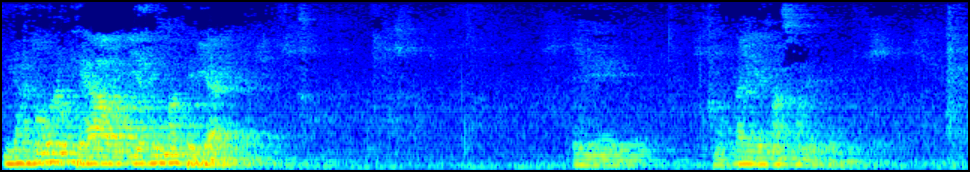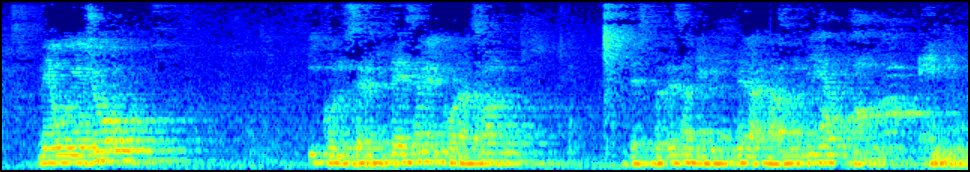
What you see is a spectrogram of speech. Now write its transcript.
Mira todo lo que he dado y es un material. Eh, no planees más con el tema. Me voy yo y con certeza en el corazón, después de salir de la casa un día, "Eh,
